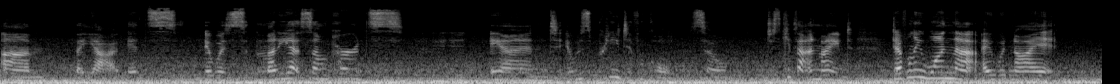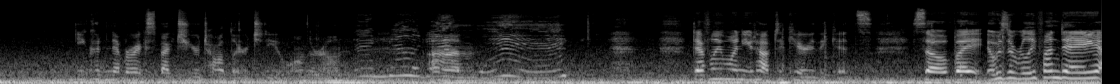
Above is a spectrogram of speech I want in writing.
Um, but yeah, it's it was muddy at some parts and it was pretty difficult. So just keep that in mind. Definitely one that I would not, you could never expect your toddler to do on their own. Um, definitely one you'd have to carry the kids. So, but it was a really fun day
